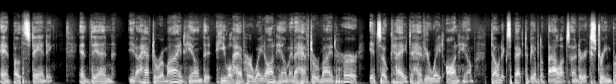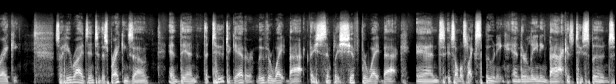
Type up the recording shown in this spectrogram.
and both standing. And then, you know, I have to remind him that he will have her weight on him, and I have to remind her it's okay to have your weight on him. don't expect to be able to balance under extreme braking. So he rides into this braking zone, and then the two together move their weight back. They simply shift their weight back, and it's almost like spooning, and they're leaning back as two spoons.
